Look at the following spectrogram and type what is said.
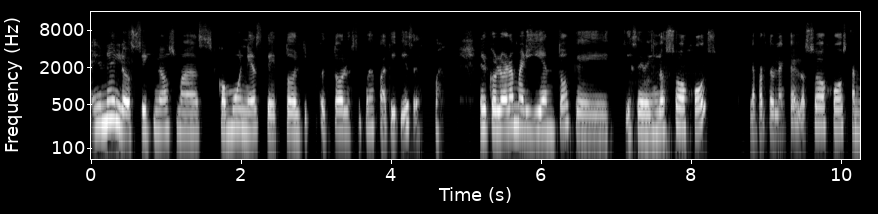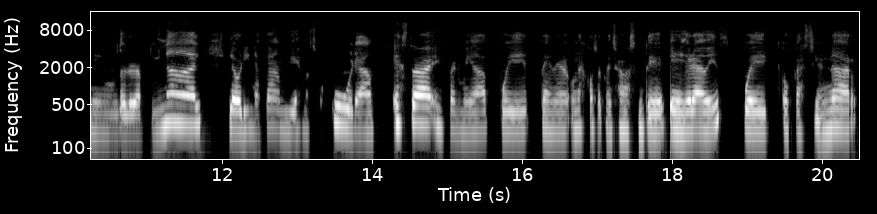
uno de los signos más comunes de, todo el tipo, de todos los tipos de hepatitis es pues, el color amarillento que, que se ve en los ojos, la parte blanca de los ojos, también dolor abdominal, la orina cambia, es más oscura. Esta enfermedad puede tener unas consecuencias bastante eh, graves, puede ocasionar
